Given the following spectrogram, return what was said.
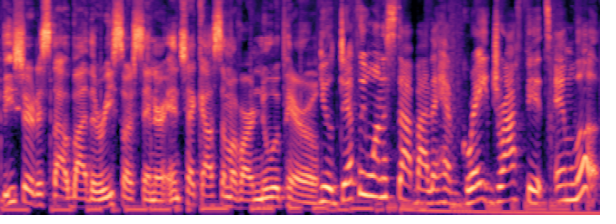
Be sure to stop by the Resource Center and check out some of our new apparel. You'll definitely want to stop by. They have great dry fits and look.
